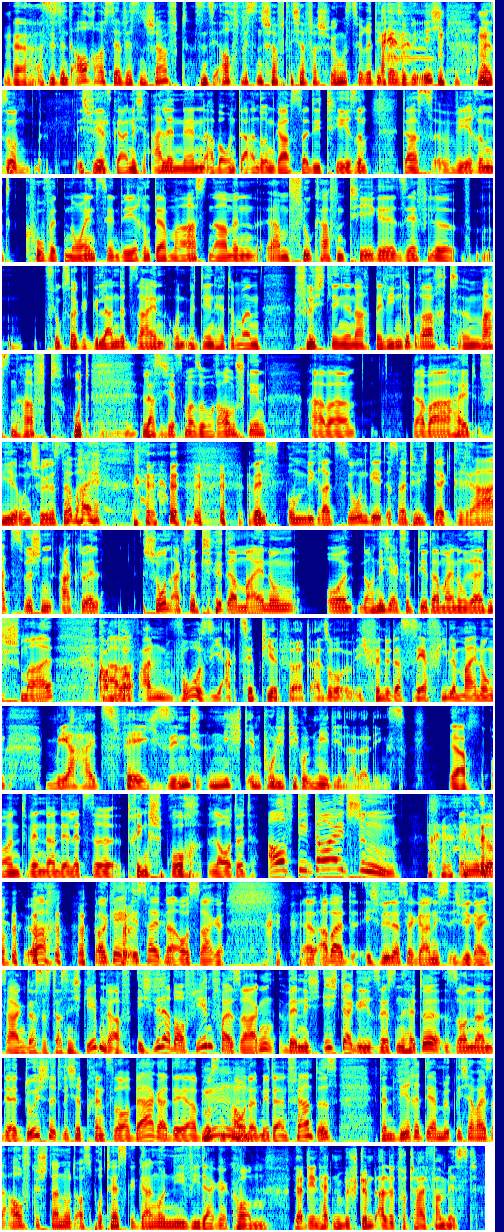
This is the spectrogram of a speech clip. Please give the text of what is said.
Ja, also Sie sind auch aus der Wissenschaft. Sind Sie auch wissenschaftlicher Verschwörungstheoretiker, so wie ich? Also ich will jetzt gar nicht alle nennen, aber unter anderem gab es da die These, dass während Covid-19, während der Maßnahmen am Flughafen Tegel sehr viele Flugzeuge gelandet sein und mit denen hätte man Flüchtlinge nach Berlin gebracht, äh, massenhaft. Gut, mhm. lasse ich jetzt mal so im Raum stehen, aber da war halt viel Unschönes dabei. Wenn es um Migration geht, ist natürlich der Grad zwischen aktuell schon akzeptierter Meinung und noch nicht akzeptierter Meinung relativ schmal. Kommt drauf an, wo sie akzeptiert wird. Also ich finde, dass sehr viele Meinungen mehrheitsfähig sind, nicht in Politik und Medien allerdings. Ja, und wenn dann der letzte Trinkspruch lautet, auf die Deutschen! Ich mir so, ja, okay, ist halt eine Aussage. Äh, aber ich will das ja gar nicht, ich will gar nicht sagen, dass es das nicht geben darf. Ich will aber auf jeden Fall sagen, wenn nicht ich da gesessen hätte, sondern der durchschnittliche Prenzlauer Berger, der ja bloß ein paar mm. hundert Meter entfernt ist, dann wäre der möglicherweise aufgestanden und aus Protest gegangen und nie wiedergekommen. Ja, den hätten bestimmt alle total vermisst.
